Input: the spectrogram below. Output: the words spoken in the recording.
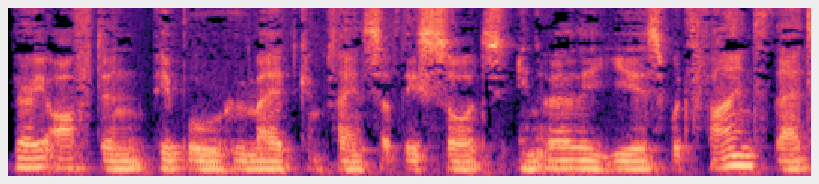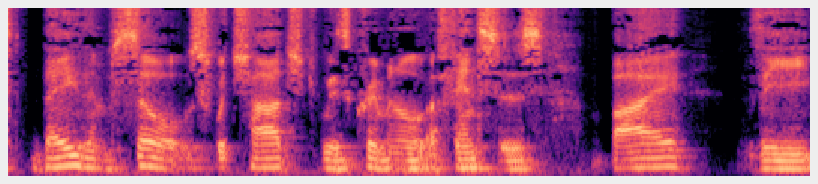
very often people who made complaints of this sort in early years would find that they themselves were charged with criminal offences by the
